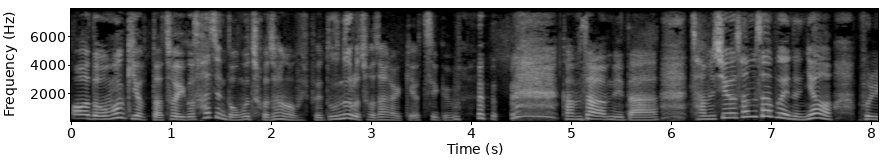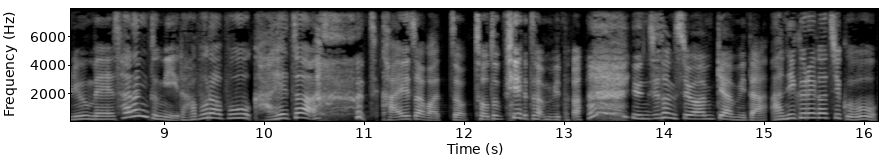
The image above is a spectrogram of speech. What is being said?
어 너무 귀엽다. 저 이거 사진 너무 저장하고 싶어요. 눈으로 저장할게요, 지금. 감사합니다. 잠시 후 3, 4부에는요, 볼륨의 사랑둥이, 라부라부, 가해자. 가해자 맞죠? 저도 피해자입니다. 윤지성 씨와 함께 합니다. 아니, 그래가지고,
